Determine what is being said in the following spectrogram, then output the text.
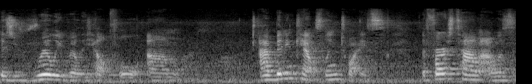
is really, really helpful. Um, I've been in counseling twice. The first time I was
